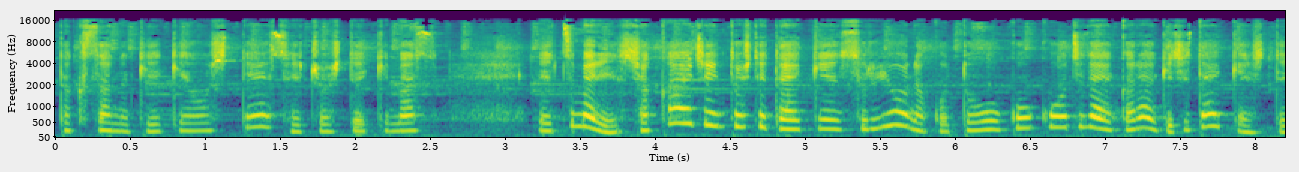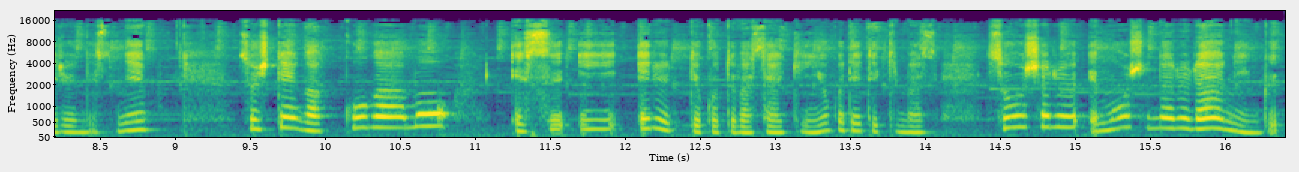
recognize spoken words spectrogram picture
たくさんの経験をして成長していきます。えつまり社会人として体験するようなことを高校時代から疑似体験してるんですね。そして学校側も SEL って言葉最近よく出てきます。ソーシャル・エモーショナル・ラーニング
